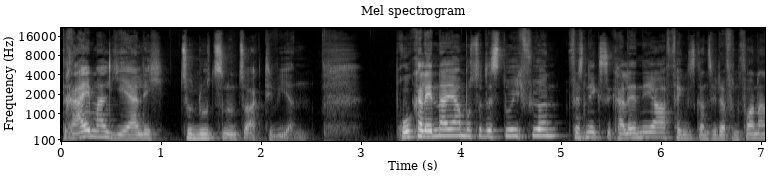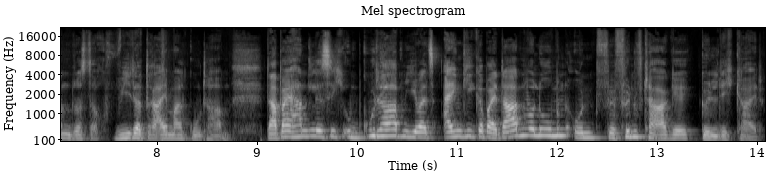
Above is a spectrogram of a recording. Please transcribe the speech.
dreimal jährlich zu nutzen und zu aktivieren. Pro Kalenderjahr musst du das durchführen. Fürs nächste Kalenderjahr fängt das Ganze wieder von vorne an. Du hast auch wieder dreimal Guthaben. Dabei handelt es sich um Guthaben jeweils 1 GB Datenvolumen und für 5 Tage Gültigkeit.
